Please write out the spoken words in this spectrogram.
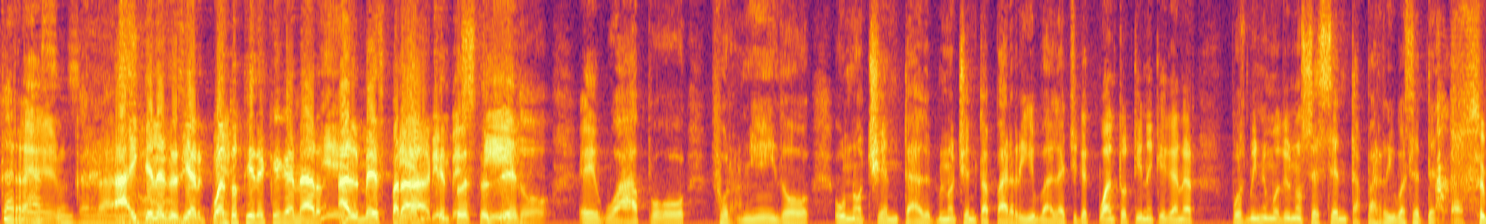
Carrazos, eh, güey. carrazos, Ah, y que les decían, ¿cuánto tiene que ganar bien, al mes para bien, bien que tú estés bien? eh, guapo, fornido, un 80, un 80 para arriba, la chica, ¿cuánto tiene que ganar? Pues mínimo de unos 60 para arriba, 70 Sí,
